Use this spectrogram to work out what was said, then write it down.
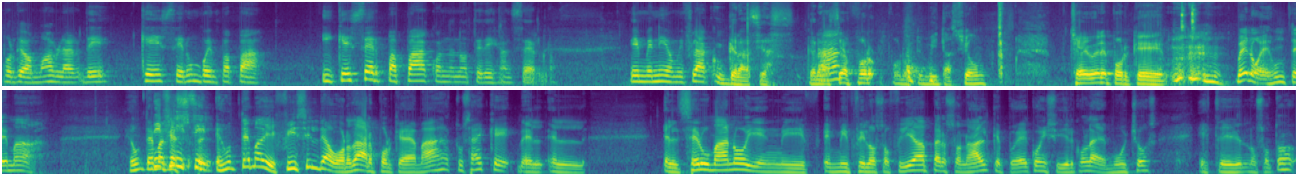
porque vamos a hablar de qué es ser un buen papá y qué es ser papá cuando no te dejan serlo. Bienvenido, mi flaco. Gracias, gracias ¿Ah? por, tu invitación. Chévere porque, bueno, es un tema... Es un, tema difícil. Que es, un tema difícil de abordar porque además tú sabes que el, el, ser humano y en mi, en mi, filosofía personal, que puede coincidir con la de muchos, este, nosotros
